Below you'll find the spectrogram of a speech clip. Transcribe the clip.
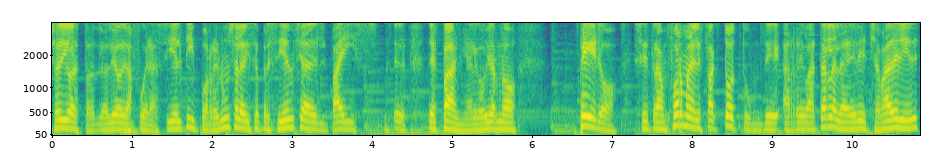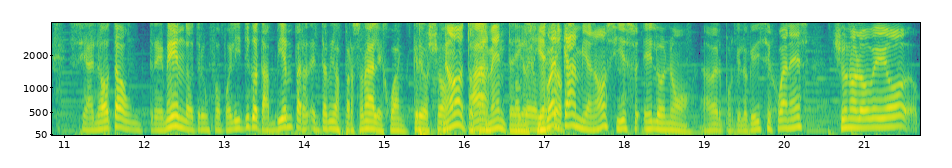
yo digo esto, lo leo de afuera, si el tipo renuncia a la vicepresidencia del país, de, de España, el gobierno, pero se transforma en el factotum de arrebatarle a la derecha a Madrid, se anota un tremendo triunfo político también per- en términos personales, Juan, creo yo. No, totalmente, digo, ok, si. Igual esto- cambia, ¿no? Si es él o no. A ver, porque lo que dice Juan es, yo no lo veo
